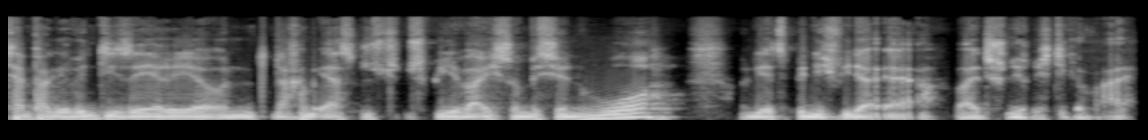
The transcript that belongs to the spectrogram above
Tampa gewinnt die Serie und nach dem ersten Spiel war ich so ein bisschen, wow, und jetzt bin ich wieder, ja, war jetzt schon die richtige Wahl.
